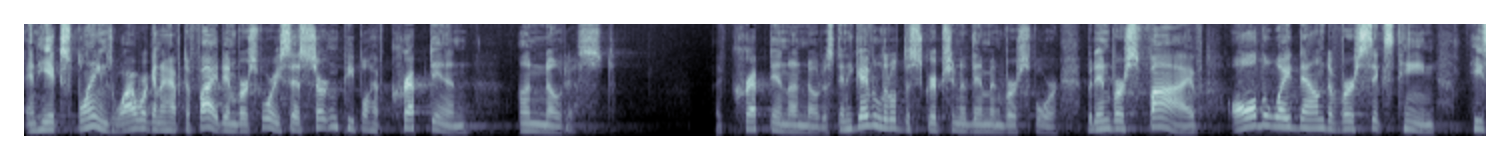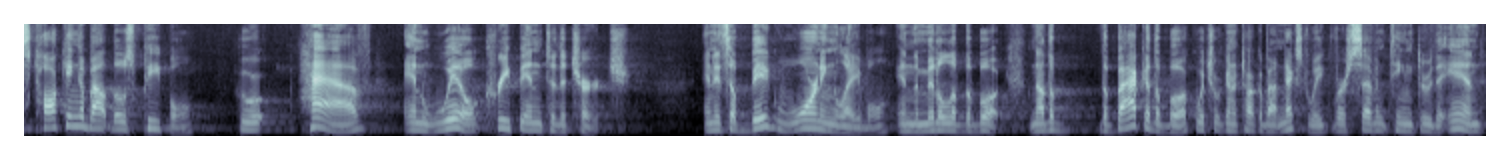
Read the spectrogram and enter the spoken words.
And he explains why we're going to have to fight. In verse 4, he says, Certain people have crept in unnoticed. They've crept in unnoticed. And he gave a little description of them in verse 4. But in verse 5, all the way down to verse 16, he's talking about those people who have and will creep into the church. And it's a big warning label in the middle of the book. Now, the, the back of the book, which we're going to talk about next week, verse 17 through the end,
